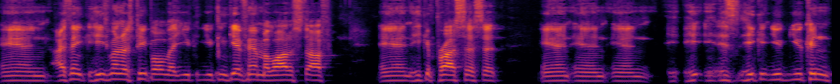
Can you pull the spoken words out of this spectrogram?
and I think he's one of those people that you can you can give him a lot of stuff, and he can process it and and and he his, he can you you can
